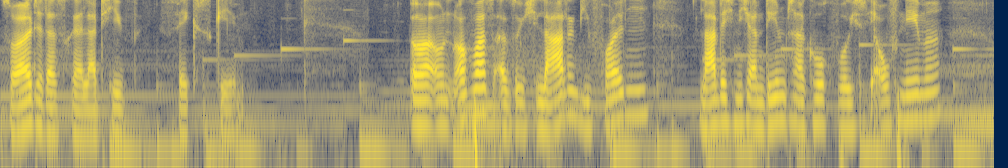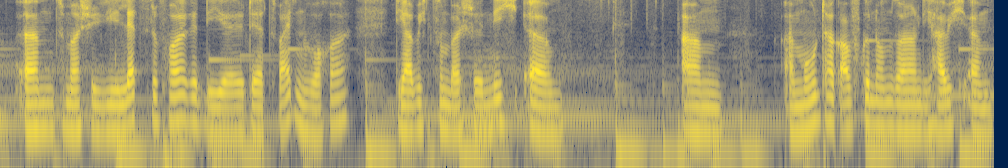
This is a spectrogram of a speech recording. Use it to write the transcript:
sollte das relativ fix gehen. Uh, und noch was, also ich lade die Folgen, lade ich nicht an dem Tag hoch, wo ich sie aufnehme. Ähm, zum Beispiel die letzte Folge, die der zweiten Woche, die habe ich zum Beispiel nicht ähm, ähm, am Montag aufgenommen, sondern die habe ich ähm,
